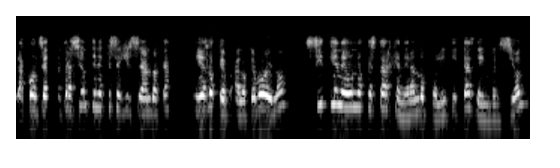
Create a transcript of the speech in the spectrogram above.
la concentración tiene que seguirse dando acá. Y es lo que, a lo que voy, ¿no? Sí tiene uno que estar generando políticas de inversión,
